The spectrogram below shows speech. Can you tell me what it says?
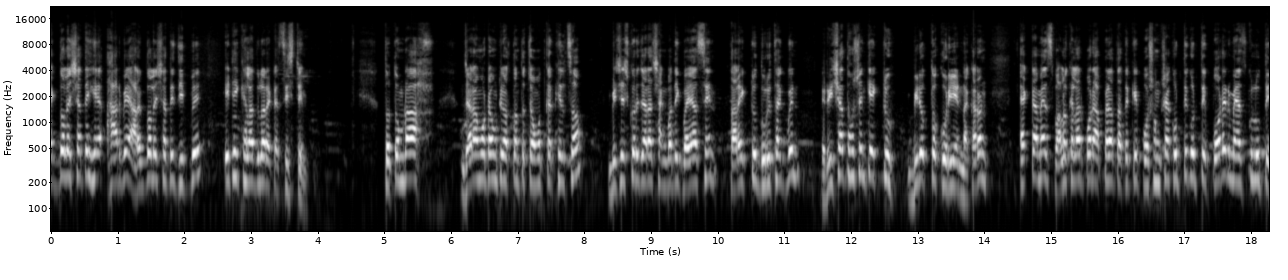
এক দলের সাথে হারবে, আরেক দলের সাথে জিতবে, এটাই খেলাধুলার একটা সিস্টেম তো তোমরা যারা মোটামুটি অত্যন্ত চমৎকার খেলছো, বিশেষ করে যারা সাংবাদিক ভাই আছেন, তারা একটু দূরে থাকবেন। রিশাদ হোসেনকে একটু বিরক্ত করিয়েন না, কারণ একটা ম্যাচ ভালো খেলার পরে আপনারা তাদেরকে প্রশংসা করতে করতে পরের ম্যাচগুলোতে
